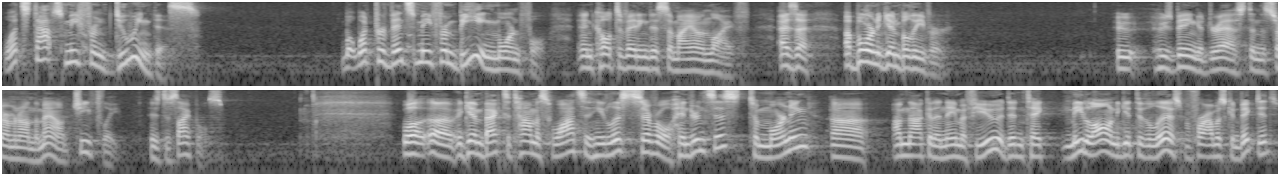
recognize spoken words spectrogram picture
what stops me from doing this? But what prevents me from being mournful and cultivating this in my own life as a, a born again believer who, who's being addressed in the Sermon on the Mount, chiefly his disciples? Well, uh, again, back to Thomas Watson, he lists several hindrances to mourning. Uh, I'm not going to name a few. It didn't take me long to get through the list before I was convicted.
